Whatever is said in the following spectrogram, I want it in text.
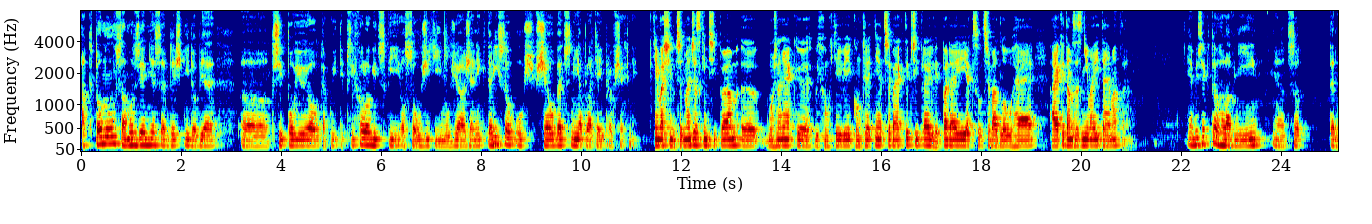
A k tomu samozřejmě se v dnešní době uh, připojují takový ty psychologický o soužití muže a ženy, které jsou už všeobecný a platí pro všechny. Těm vašim předmanželským přípravám uh, možná nějak bychom chtěli vědět konkrétně třeba, jak ty přípravy vypadají, jak jsou třeba dlouhé a jaké tam zaznívají témata. Já bych řekl to hlavní, co ten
